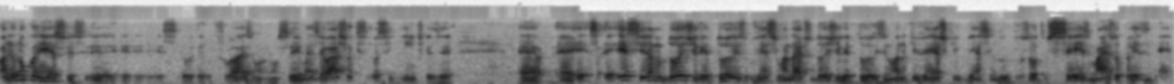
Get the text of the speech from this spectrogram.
Olha, eu não conheço esse, esse, esse o Frost, não, não sei, mas eu acho que é o seguinte, quer dizer, é, é, esse ano, dois diretores, vence o mandato de dois diretores, e no ano que vem, acho que vencem dos outros seis, mais o presidente.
